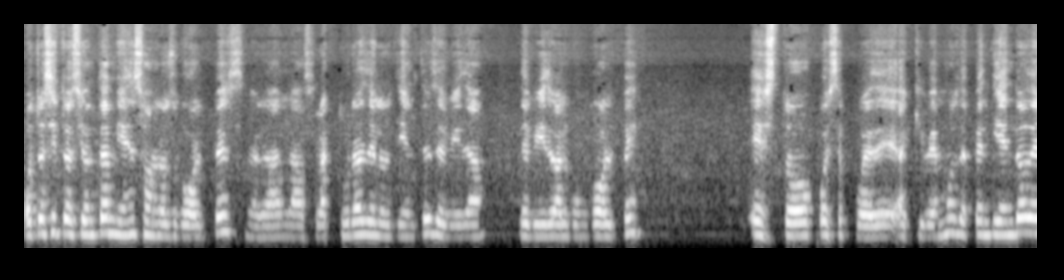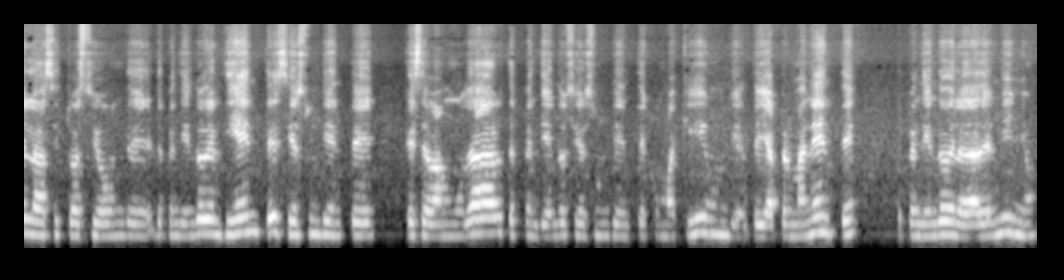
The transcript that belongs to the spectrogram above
Otra situación también son los golpes, las fracturas de los dientes debido, debido a algún golpe. Esto pues se puede, aquí vemos, dependiendo de la situación, de, dependiendo del diente, si es un diente que se va a mudar, dependiendo si es un diente como aquí, un diente ya permanente, dependiendo de la edad del niño.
